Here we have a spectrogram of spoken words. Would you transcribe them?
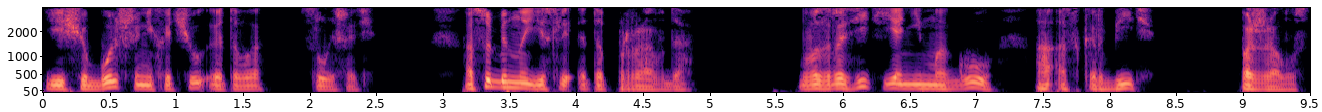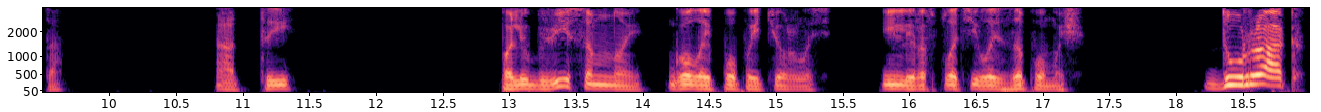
Еще больше не хочу этого слышать. Особенно, если это правда. Возразить я не могу, а оскорбить — пожалуйста. А ты? По любви со мной голой попой терлась или расплатилась за помощь? Дурак!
